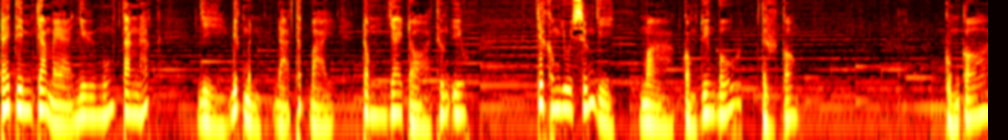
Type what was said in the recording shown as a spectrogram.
trái tim cha mẹ như muốn tan nát vì biết mình đã thất bại trong vai trò thương yêu. Chứ không vui sướng gì mà còn tuyên bố từ con. Cũng có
